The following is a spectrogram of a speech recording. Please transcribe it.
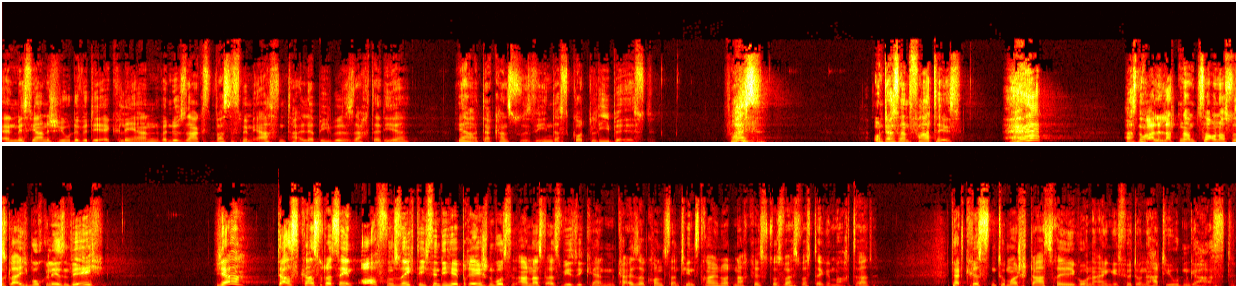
ein messianischer Jude wird dir erklären, wenn du sagst, was ist mit dem ersten Teil der Bibel, sagt er dir, ja, da kannst du sehen, dass Gott Liebe ist. Was? Und dass er ein Vater ist. Hä? Hast du noch alle Latten am Zaun? Hast du das gleiche Buch gelesen wie ich? Ja, das kannst du da sehen. Offensichtlich sind die hebräischen Wurzeln anders, als wir sie kennen. Kaiser Konstantins, 300 nach Christus, weißt du, was der gemacht hat? Der hat Christentum als Staatsreligion eingeführt und er hat Juden gehasst.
